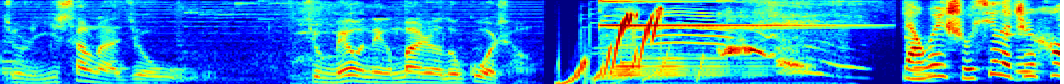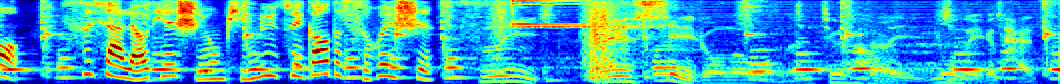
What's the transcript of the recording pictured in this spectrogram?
就是一上来就就没有那个慢热的过程。两位熟悉了之后，私下聊天使用频率最高的词汇是“思意”，因为戏里中呢，我们经常用的一个台词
